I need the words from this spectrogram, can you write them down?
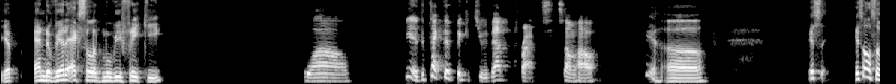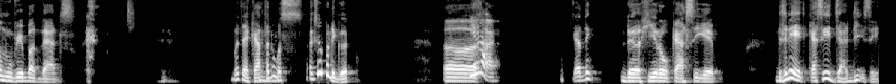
Yep, and the very excellent movie Freaky. wow. Yeah, Detective Pikachu, that tracks somehow. Yeah, uh, it's it's also a movie about dads. but yeah, Catherine Mhm. was actually pretty good. Uh, Yeah, I think the hero Cassie kayak di sini Cassie jadi sih.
